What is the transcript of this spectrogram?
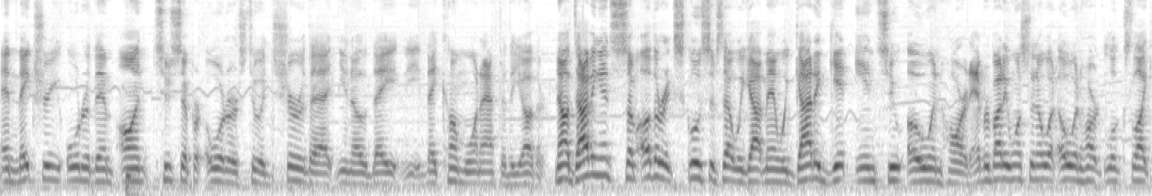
and make sure you order them on two separate orders to ensure that, you know, they, they come one after the other. Now, diving into some other exclusives that we got, man, we got to get into Owen Hart. Everybody wants to know what Owen Hart looks like,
